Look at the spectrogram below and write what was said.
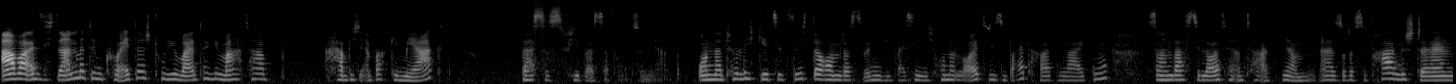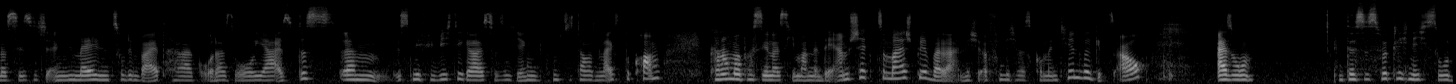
aber als ich dann mit dem Creator Studio weitergemacht habe, habe ich einfach gemerkt, dass es viel besser funktioniert. Und natürlich geht es jetzt nicht darum, dass irgendwie, weiß ich nicht, 100 Leute diesen Beitrag liken, sondern dass die Leute interagieren. Also, dass sie Fragen stellen, dass sie sich irgendwie melden zu dem Beitrag oder so. Ja, also das ähm, ist mir viel wichtiger, als dass ich irgendwie 50.000 Likes bekomme. Kann auch mal passieren, dass jemand eine DM schickt zum Beispiel, weil er nicht öffentlich was kommentieren will. Gibt es auch. Also, das ist wirklich nicht so,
